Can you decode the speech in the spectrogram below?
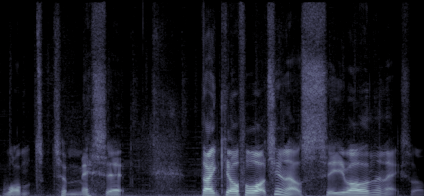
want to miss it. Thank you all for watching and I'll see you all in the next one.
